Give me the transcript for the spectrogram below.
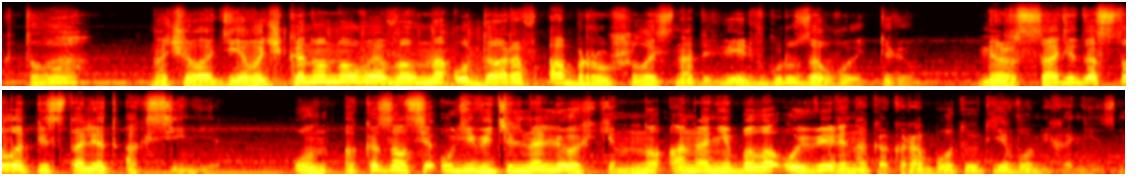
«Кто?» Начала девочка, но новая волна ударов обрушилась на дверь в грузовой трюм. Мерсади достала пистолет Аксиньи. Он оказался удивительно легким, но она не была уверена, как работают его механизмы.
